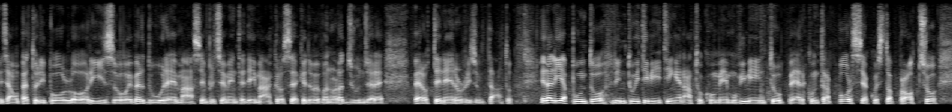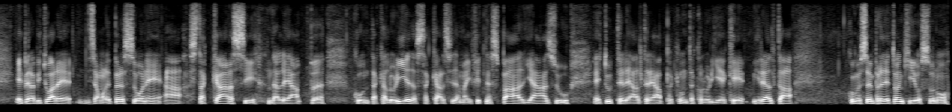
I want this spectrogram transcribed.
diciamo petto di pollo, riso e verdure ma semplicemente dei macros che dovevano raggiungere per ottenere un risultato e da lì appunto l'intuitive eating è nato come movimento per contrapporsi a questo approccio e per abituare diciamo le persone a staccarsi dalle app conta calorie, da staccarsi da MyFitnessPal, Yasu e tutte le altre app conta calorie che in realtà come ho sempre detto anch'io, sono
